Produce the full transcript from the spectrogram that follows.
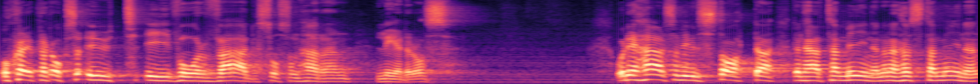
och självklart också ut i vår värld så som Herren leder oss. Och det är här som vi vill starta den här terminen, den här höstterminen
